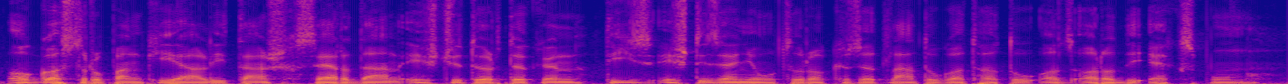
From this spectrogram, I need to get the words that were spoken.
A Gastropán kiállítás szerdán és csütörtökön 10 és 18 óra között látogatható az Aradi Expón.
